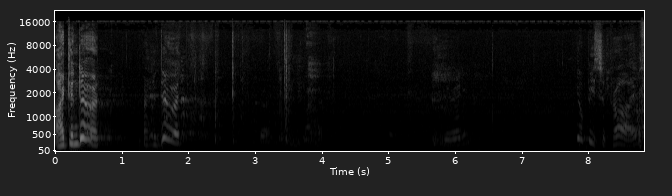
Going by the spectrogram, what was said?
I can do it. I can do it. You ready? You'll be surprised.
